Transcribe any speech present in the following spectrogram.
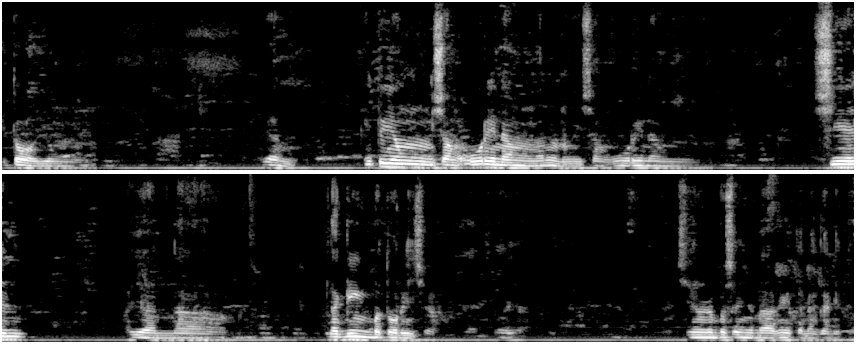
ito yung yan. Ito yung isang uri ng ano no, isang uri ng shell ayan na naging bato rin siya. So ayan. Sino na ba sa inyo nakakita ng ganito?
